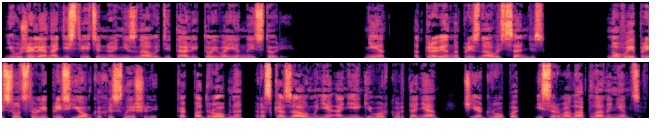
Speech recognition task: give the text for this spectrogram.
неужели она действительно не знала деталей той военной истории? Нет, откровенно призналась Сандис. Но вы присутствовали при съемках и слышали, как подробно рассказал мне о ней Геворг Вартанян, чья группа и сорвала планы немцев.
